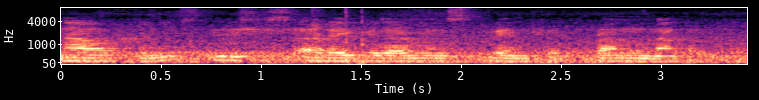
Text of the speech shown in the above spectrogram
now finished. This is a regular main screenshot from Nagal.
